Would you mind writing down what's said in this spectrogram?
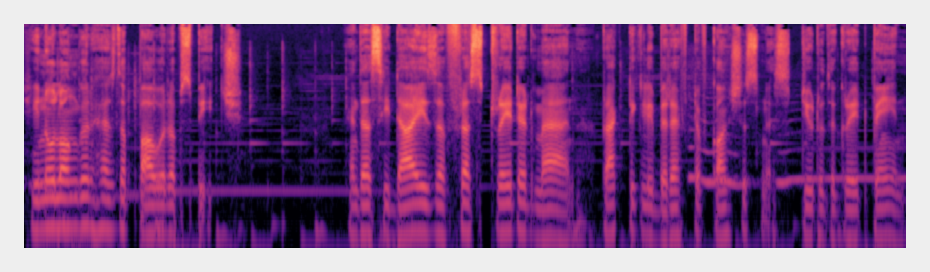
he no longer has the power of speech, and thus he dies a frustrated man, practically bereft of consciousness due to the great pain.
